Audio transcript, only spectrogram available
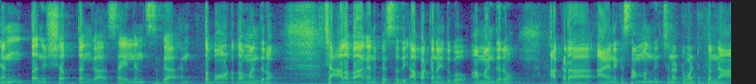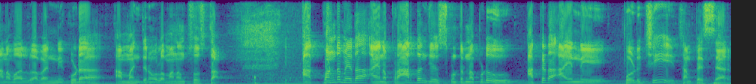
ఎంత నిశ్శబ్దంగా సైలెన్స్గా ఎంత బాగుంటుందో ఆ మందిరం. చాలా బాగా అనిపిస్తుంది ఆ పక్కన ఇదిగో ఆ మందిరం. అక్కడ ఆయనకి సంబంధించినటువంటి కొన్ని ఆనవాళ్ళు అవన్నీ కూడా ఆ మందిరంలో మనం చూస్తాం. ఆ కొండ మీద ఆయన ప్రార్థన చేసుకుంటున్నప్పుడు అక్కడ ఆయన్ని పొడిచి చంపేశారు.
